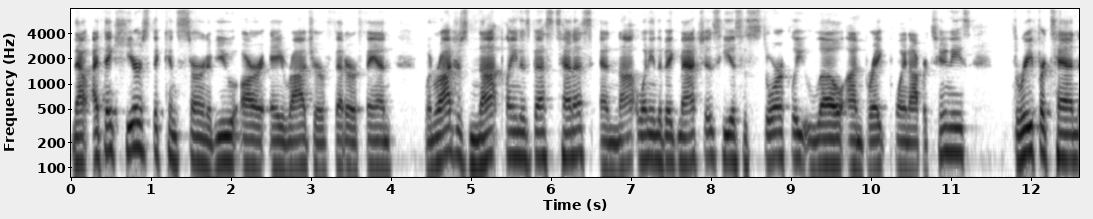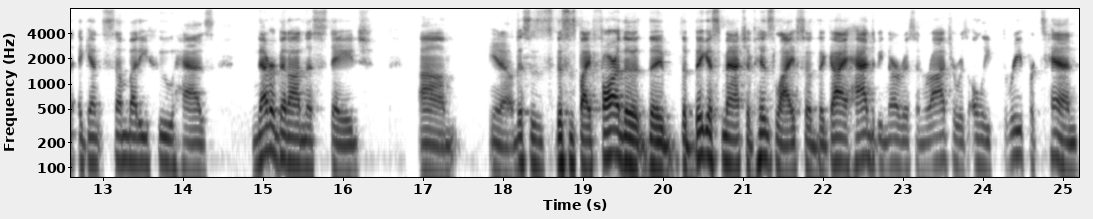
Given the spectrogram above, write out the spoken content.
Now, I think here's the concern if you are a Roger Federer fan. When Roger's not playing his best tennis and not winning the big matches, he is historically low on break point opportunities three for 10 against somebody who has never been on this stage. Um, you know, this is this is by far the the the biggest match of his life. So the guy had to be nervous, and Roger was only three for 10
